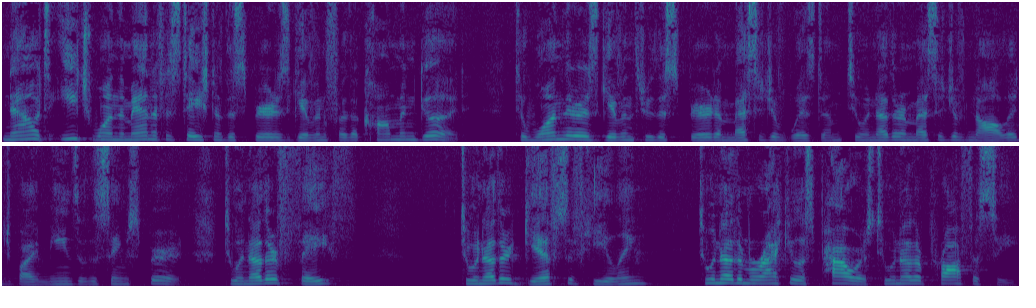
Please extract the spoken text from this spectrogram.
Now to each one the manifestation of the Spirit is given for the common good. To one there is given through the Spirit a message of wisdom, to another a message of knowledge by means of the same Spirit, to another faith, to another gifts of healing, to another miraculous powers, to another prophecy,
